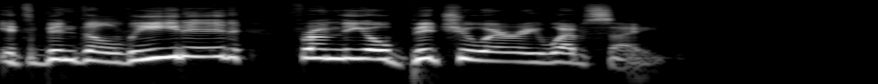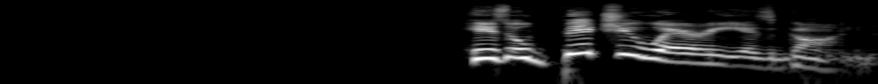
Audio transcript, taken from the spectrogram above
It's been deleted from the obituary website. His obituary is gone.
